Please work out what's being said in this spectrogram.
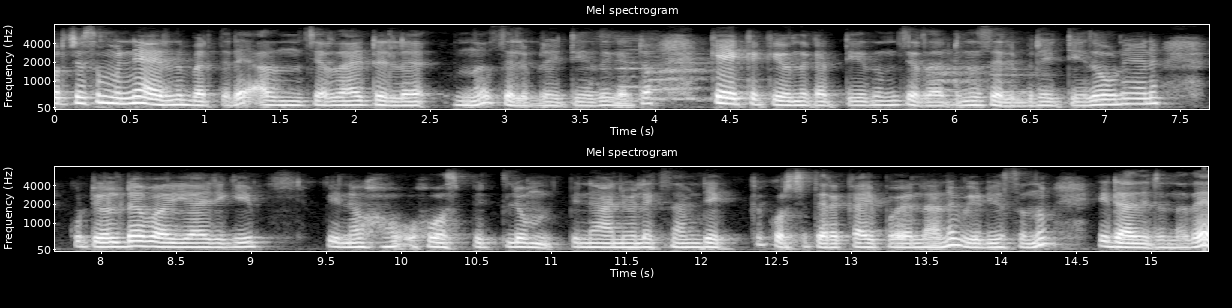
കുറച്ച് ദിവസം മുന്നേ ആയിരുന്നു ബർത്ത്ഡേ അതൊന്ന് ചെറുതായിട്ടല്ല ഒന്ന് സെലിബ്രേറ്റ് ചെയ്ത് കേട്ടോ. കേക്കൊക്കെ ഒന്ന് കട്ട് ചെയ്ത് ഒന്ന് ചെറുതായിട്ടൊന്ന് സെലിബ്രേറ്റ് ചെയ്തു. അതുകൊണ്ട് ഞാൻ കുട്ടികളുടെ വഴിയായിരിക്കും. പിന്നെ ഹോസ്പിറ്റലും പിന്നെ ആനുവൽ എക്സാമിന്റെ ഒക്കെ കുറച്ച് തിരക്കായി പോയതുകൊണ്ടാണ് വീഡിയോസൊന്നും ഇടാതിരുന്നത്.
